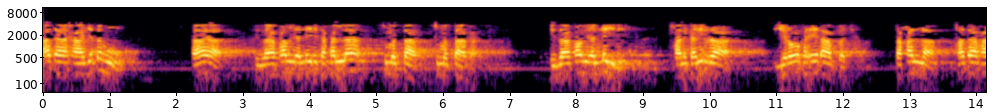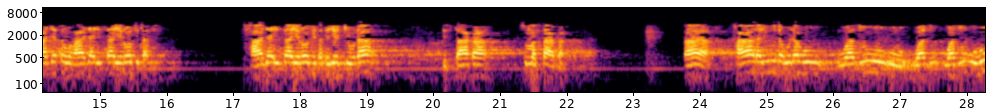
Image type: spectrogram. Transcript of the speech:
قضى حاجته. آية. إذا قام من الليل تخلى ثم استاك ثم استاك إذا قام من الليل halkan irraa yeroo ka'ee dhaabbate takallaa qadaa haajatahu haajaa isaa yeroo fixate haajaa isaa yeroo jechuudha istaaka summa istaaka aya kaana yuuda'u lahu waduu'uhu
